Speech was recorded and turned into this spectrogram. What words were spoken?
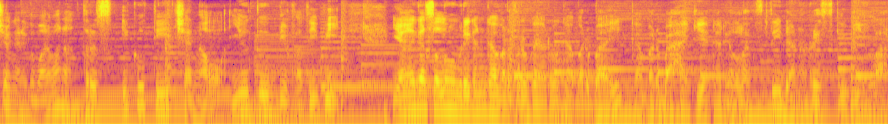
Jangan ke mana-mana, terus ikuti channel Youtube Diva TV yang akan selalu memberikan kabar terbaru, kabar baik, kabar bahagia dari Lesti dan Rizky Bilar.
